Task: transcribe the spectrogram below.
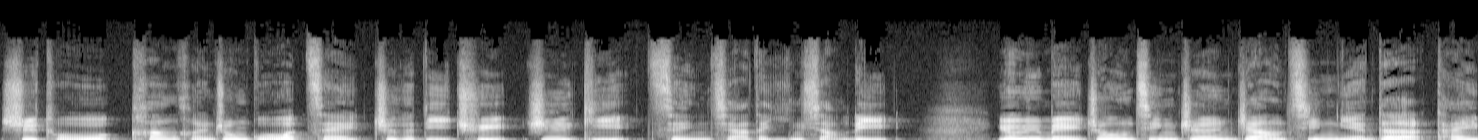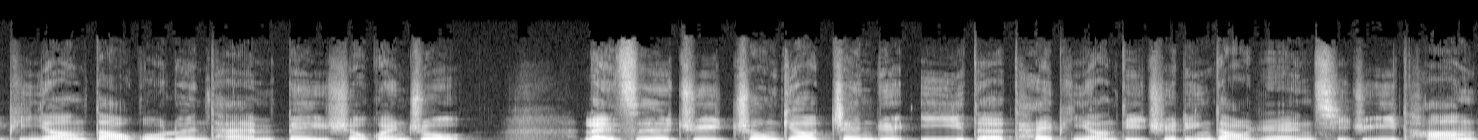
试图抗衡中国在这个地区日益增加的影响力。由于美中竞争，让今年的太平洋岛国论坛备受关注。来自具重要战略意义的太平洋地区领导人齐聚一堂，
